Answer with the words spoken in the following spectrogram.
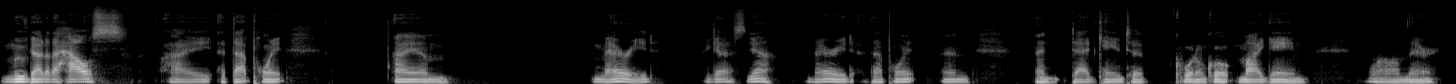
moved out of the house. I at that point, I am married. I guess, yeah, married at that point, and and dad came to quote unquote my game while I'm there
